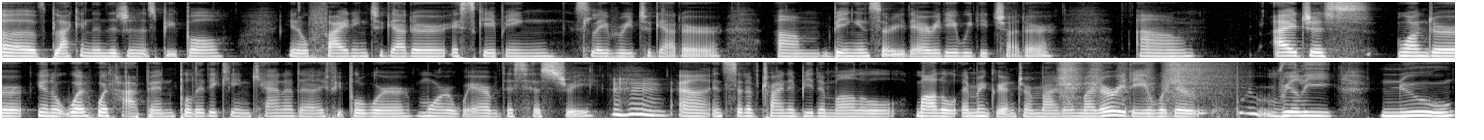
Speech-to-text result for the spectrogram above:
of black and indigenous people you know, fighting together, escaping slavery together, um, being in solidarity with each other. Um, I just wonder, you know, what would happen politically in Canada if people were more aware of this history mm-hmm. uh, instead of trying to be the model model immigrant or model minority, where they really knew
